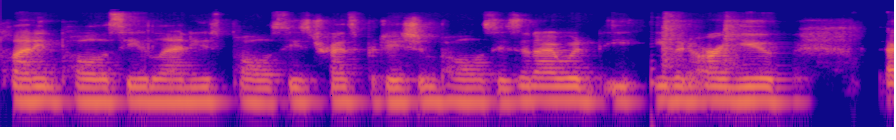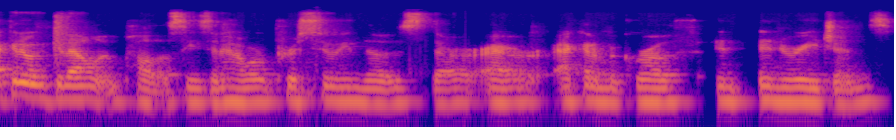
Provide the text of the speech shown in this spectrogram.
planning policy, land use policies, transportation policies, and I would even argue economic development policies and how we're pursuing those our, our economic growth in, in regions.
